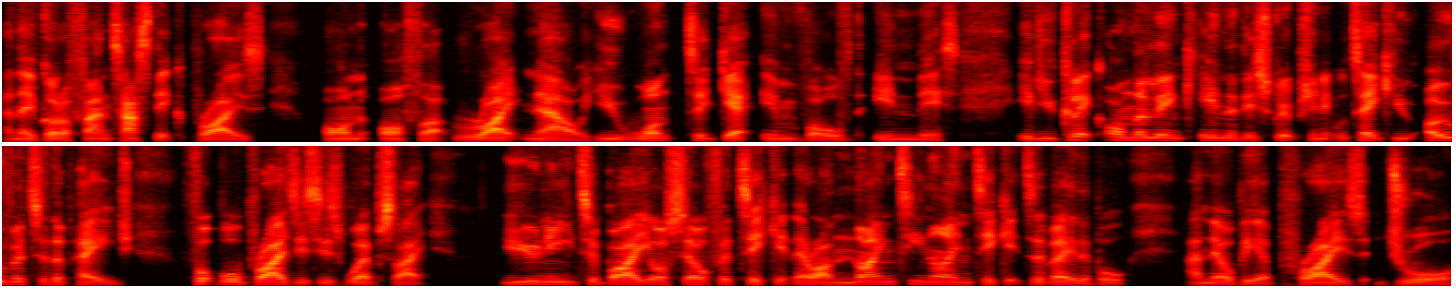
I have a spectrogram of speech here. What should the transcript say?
and they've got a fantastic prize on offer right now. You want to get involved in this. If you click on the link in the description, it will take you over to the page, Football Prizes' website. You need to buy yourself a ticket. There are 99 tickets available, and there'll be a prize draw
